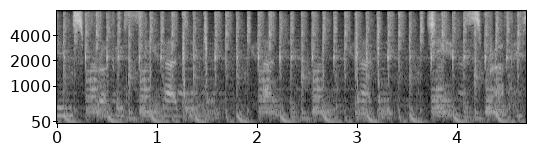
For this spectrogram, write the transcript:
James Prophecy Radio. James Prophecy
